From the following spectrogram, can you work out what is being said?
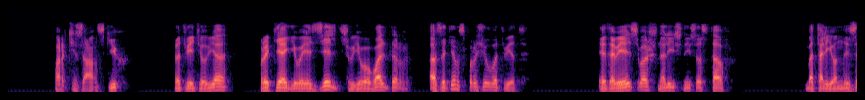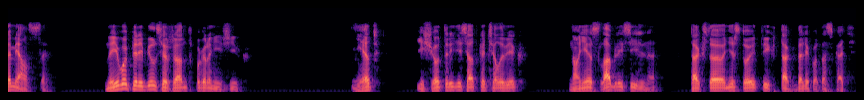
— Партизанских, — ответил я, протягивая зельцу его Вальтер, а затем спросил в ответ. — это весь ваш наличный состав? Батальонный замялся. На его перебил сержант-пограничник. Нет, еще три десятка человек, но они ослабли сильно, так что не стоит их так далеко таскать.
